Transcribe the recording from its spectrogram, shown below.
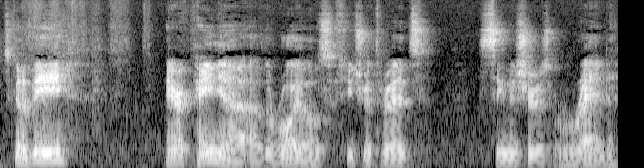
It's going to be Eric Pena of the Royals, Future Threads, signatures red.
